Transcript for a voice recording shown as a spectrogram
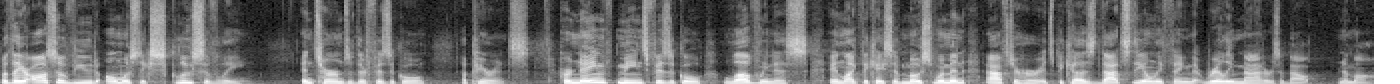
but they are also viewed almost exclusively in terms of their physical appearance. Her name means physical loveliness, and like the case of most women after her, it's because that's the only thing that really matters about Naamah.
